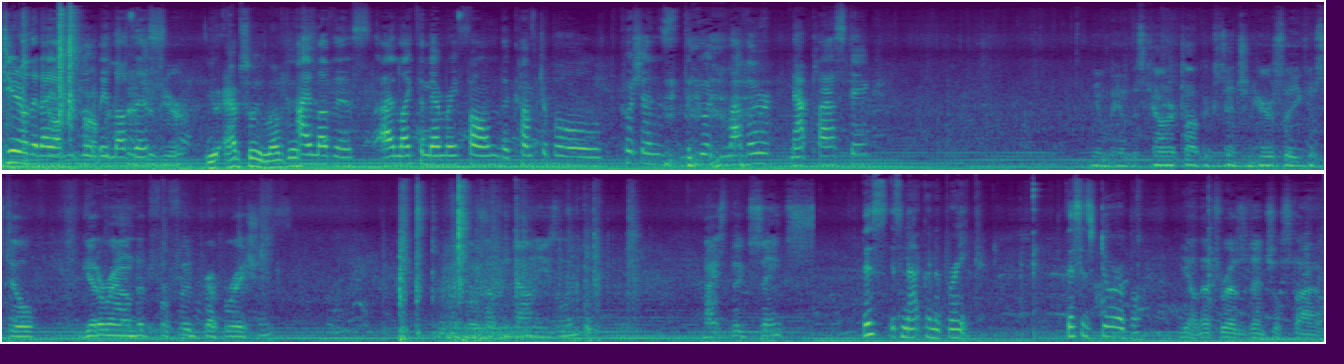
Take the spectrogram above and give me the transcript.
Do you know that I absolutely love this? Here. You absolutely love this? I love this. I like the memory foam, the comfortable cushions, the good leather, not plastic. And we have this countertop extension here so you can still get around it for food preparation. It goes up and down easily. Nice big sinks. This is not going to break. This is durable. Yeah, that's residential style.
